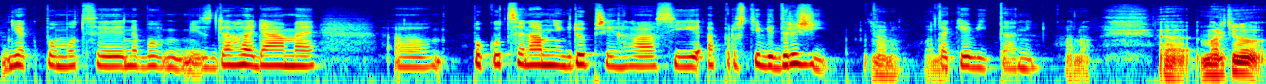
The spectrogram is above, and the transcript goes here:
jak pomoci, nebo zda hledáme, eh, pokud se nám někdo přihlásí a prostě vydrží, ano, ano. tak je vítaný. Ano. Eh, Martino,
